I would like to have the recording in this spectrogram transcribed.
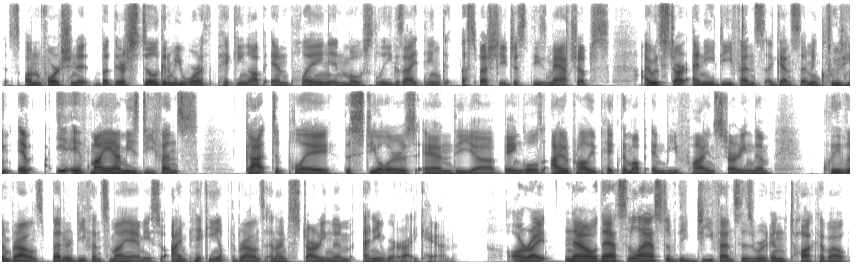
it's unfortunate, but they're still going to be worth picking up and playing in most leagues. I think, especially just these matchups. I would start any defense against them, including if if Miami's defense got to play the Steelers and the uh, Bengals, I would probably pick them up and be fine starting them. Cleveland Browns, better defense Miami. So I'm picking up the Browns and I'm starting them anywhere I can. All right, now that's the last of the defenses we're going to talk about,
